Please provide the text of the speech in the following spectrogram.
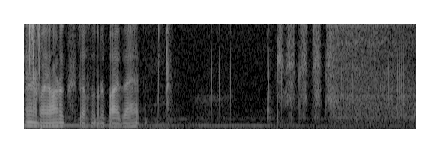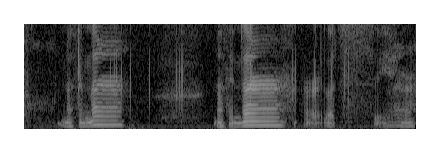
antibiotics, definitely gonna buy that. Nothing there. Nothing there. Alright, let's see here.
